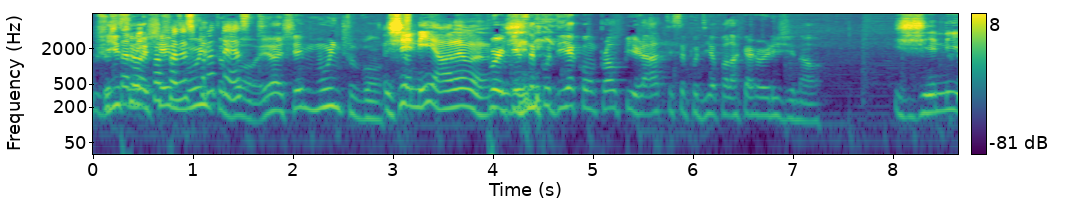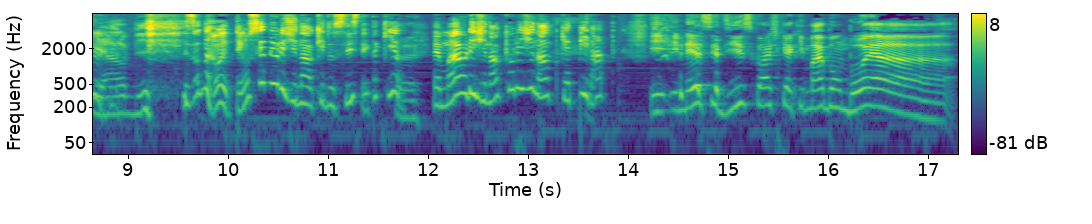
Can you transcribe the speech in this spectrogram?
Isso eu Justamente pra achei fazer muito bom. Eu achei muito bom. Genial, né, mano? Porque Geni- você podia comprar o pirata e você podia falar que era original. Genial, bicho. Isso não, eu tenho um CD original aqui do System, tá aqui, ó. É. É, mais original que original, porque é pirata. E, e nesse disco, eu acho que a que mais bombou é a.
